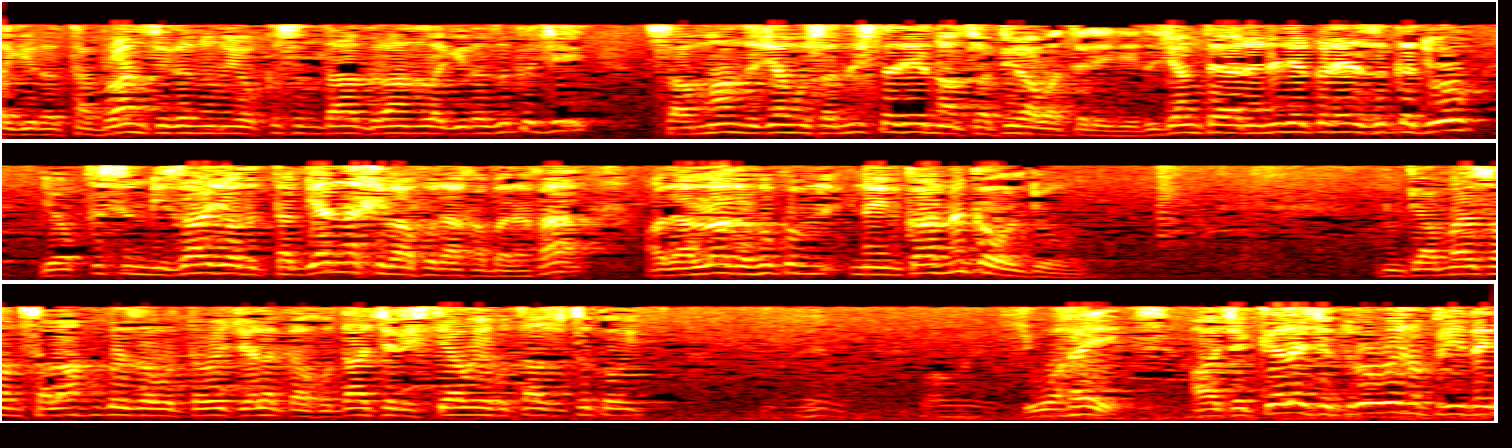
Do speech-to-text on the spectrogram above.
لګیدل تبران چې دنه یو قسم دا ګران لګیدل ځکه چې سامان د جنگ سره نشته دی نه چاپیرا وتلې دي د جنگ تیار نه دی کړی ځکه جو یو قسم مزاج او د طبيعت نه خلاف دا خبره ده او د الله د حکم نه انکار نه کول دی پیغمبر صلی الله علیه وسلم ګرځو ته وی چې لکه خدا چې رښتیا وي خو تاسو څه کوئ چې وای او چې کله چې درو وینو پری دی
